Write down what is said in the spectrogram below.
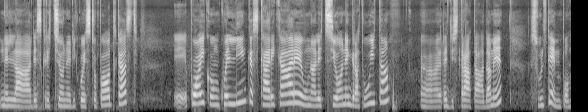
nella descrizione di questo podcast e puoi con quel link scaricare una lezione gratuita eh, registrata da me sul tempo.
